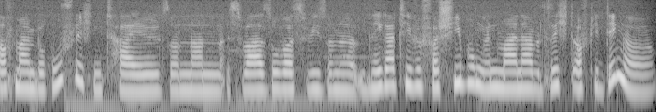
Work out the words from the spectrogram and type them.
auf meinen beruflichen Teil, sondern es war sowas wie so eine negative Verschiebung in meiner Sicht auf die Dinge.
